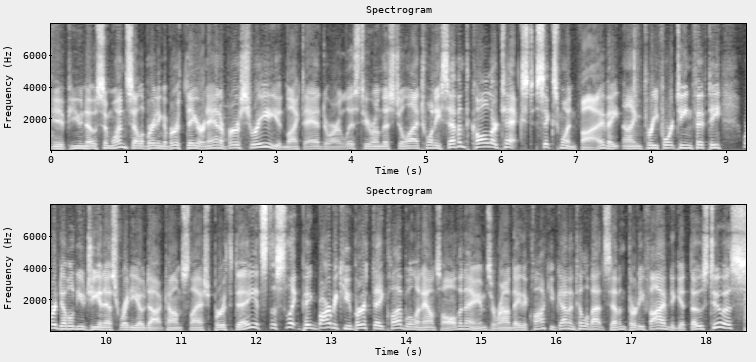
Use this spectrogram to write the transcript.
If you know someone celebrating a birthday or an anniversary you'd like to add to our list here on this July 27th, call or text 615-893-1450 or WGNSradio.com slash birthday. It's the Slick Pig Barbecue Birthday Club. We'll announce all the names around 8 o'clock. You've got until about 735 to get those to us.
